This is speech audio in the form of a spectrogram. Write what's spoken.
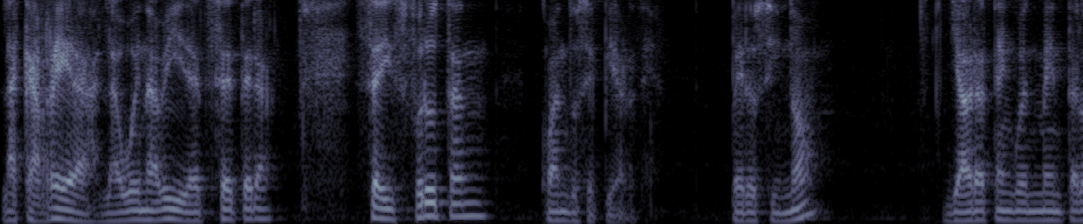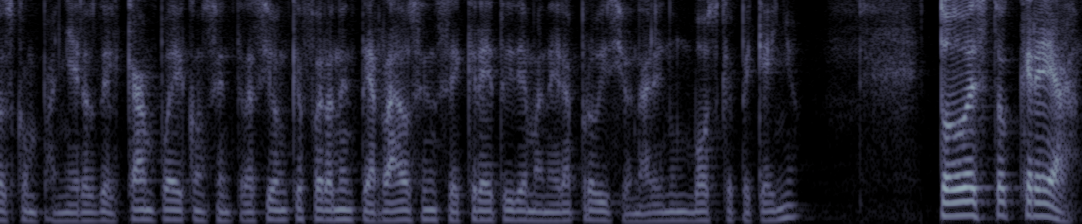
la carrera, la buena vida, etc., se disfrutan cuando se pierde. Pero si no, y ahora tengo en mente a los compañeros del campo de concentración que fueron enterrados en secreto y de manera provisional en un bosque pequeño, todo esto crea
